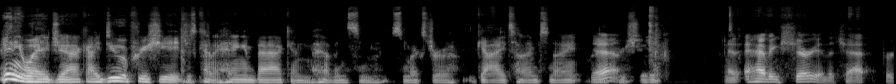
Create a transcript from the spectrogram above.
Anyway, Jack, I do appreciate just kind of hanging back and having some some extra guy time tonight. I Yeah. appreciate it. And, having Sherry in the chat for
